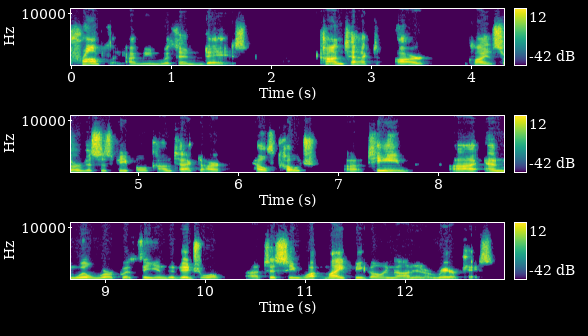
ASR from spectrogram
promptly, I mean within days, contact our client services people, contact our health coach uh, team, and we'll work with the individual uh, to see what might be going on in a rare case.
